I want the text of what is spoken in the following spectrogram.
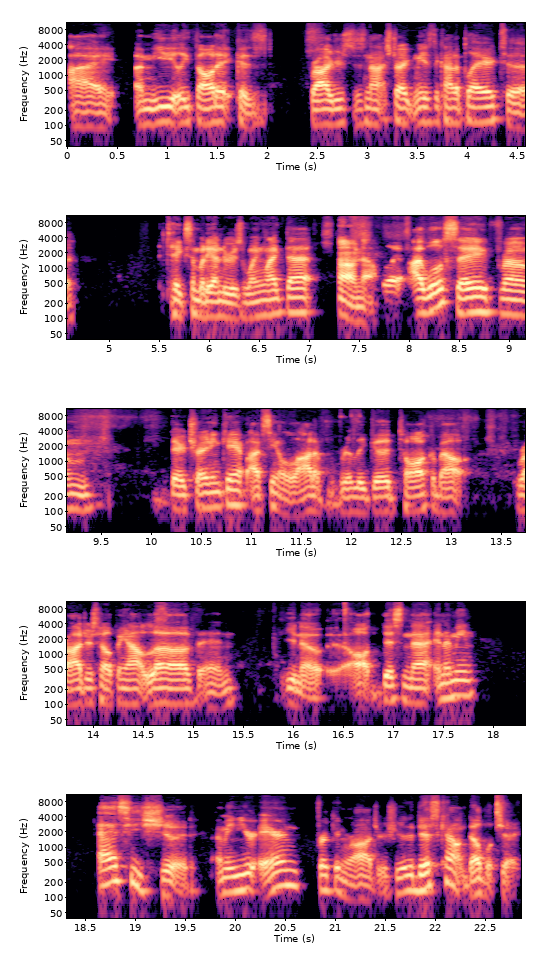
I immediately thought it because Rodgers does not strike me as the kind of player to take somebody under his wing like that. Oh no! But I will say from their training camp, I've seen a lot of really good talk about Rodgers helping out Love and you know all this and that. And I mean, as he should. I mean, you're Aaron freaking Rodgers. You're the discount double check.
